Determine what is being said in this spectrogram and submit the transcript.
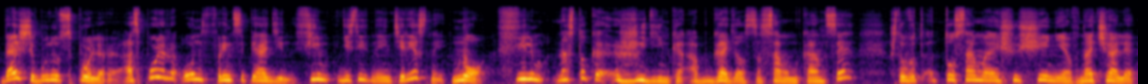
Дальше будут спойлеры. А спойлер, он в принципе один. Фильм действительно интересный, но фильм настолько жиденько обгадился в самом конце, что вот то самое ощущение в начале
